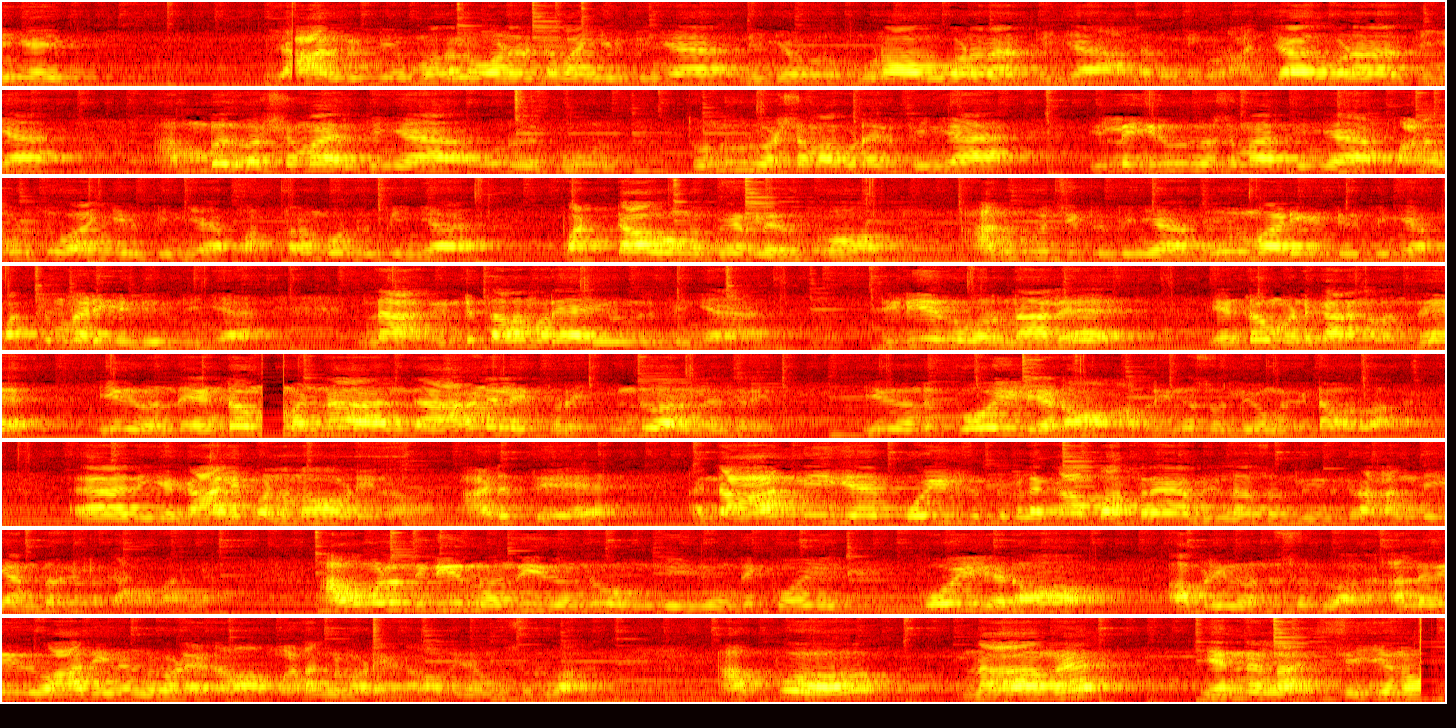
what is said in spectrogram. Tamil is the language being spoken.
நீங்கள் யாருக்கிட்டையும் முதல் ஓனர்கிட்ட வாங்கியிருப்பீங்க நீங்கள் ஒரு மூணாவது ஓனராக இருப்பீங்க அல்லது நீங்கள் ஒரு அஞ்சாவது ஓனராக இருப்பீங்க ஐம்பது வருஷமாக இருப்பீங்க ஒரு நூ தொண்ணூறு வருஷமாக கூட இருப்பீங்க இல்லை இருபது வருஷமாக இருப்பீங்க பணம் கொடுத்து வாங்கியிருப்பீங்க பத்திரம் போட்டிருப்பீங்க பட்டா உங்கள் பேரில் இருக்கும் அனுபவிச்சுட்டு இருப்பீங்க மூணு மாடி கட்டியிருப்பீங்க பத்து மாடி கட்டியிருப்பீங்க என்ன ரெண்டு தலைமுறையாக இருந்திருப்பீங்க. திடீர்னு ஒரு நாள் என்டோமெண்ட்டுக்காரங்க வந்து இது வந்து என்டோமெண்ட்னா இந்த அறநிலைத்துறை இந்து அறநிலைத்துறை இது வந்து கோயில் இடம் அப்படின்னு சொல்லி உங்ககிட்ட வருவாங்க. நீங்கள் காலி பண்ணணும் அப்படின்வாங்க அடுத்து இந்த ஆன்மீக கோயில் சொத்துக்களை காப்பாற்றுறேன் அப்படின்லாம் சொல்லி இருக்கிற ஆன்மீக அன்பர்கள் இருக்காங்க பாருங்க. அவங்களும் திடீர்னு வந்து இது வந்து உங்க இது வந்து கோயில் கோயில் இடம் அப்படின்னு வந்து சொல்லுவாங்க. அல்லது இது ஆதீனங்களோட இடம் மடங்களோட இடம் அப்படின்னு அவங்க சொல்லுவாங்க. அப்போ நாம என்னெல்லாம் செய்யணும்?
